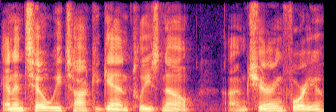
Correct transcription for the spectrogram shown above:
And until we talk again, please know I'm cheering for you.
